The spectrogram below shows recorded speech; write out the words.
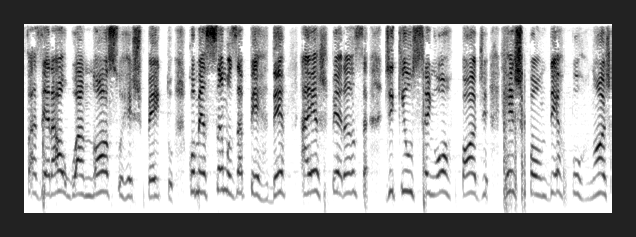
fazer algo a nosso respeito. Começamos a perder a esperança de que o Senhor pode responder por nós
